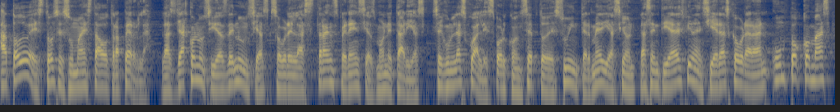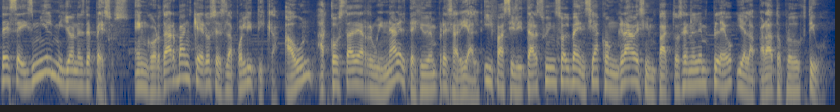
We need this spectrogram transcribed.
A todo esto se suma esta otra perla, las ya conocidas denuncias sobre las transferencias monetarias, según las cuales, por concepto de su intermediación, las entidades financieras cobrarán un poco más de 6 mil millones de pesos. Engordar banqueros es la política, aún a costa de arruinar el tejido empresarial y facilitar su insolvencia con graves impactos en el empleo y el aparato productivo.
